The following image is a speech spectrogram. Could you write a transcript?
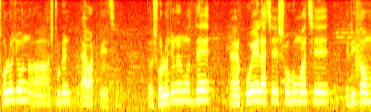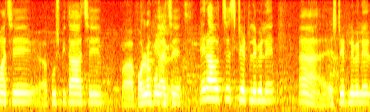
ষোলো জন স্টুডেন্ট অ্যাওয়ার্ড পেয়েছে। তো ষোলো জনের মধ্যে কোয়েল আছে সোহম আছে রিতম আছে পুষ্পিতা আছে পল্লবী আছে। এরা? হচ্ছে স্টেট লেভেলে হ্যাঁ স্টেট লেভেলের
